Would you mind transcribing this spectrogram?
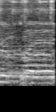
replay.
